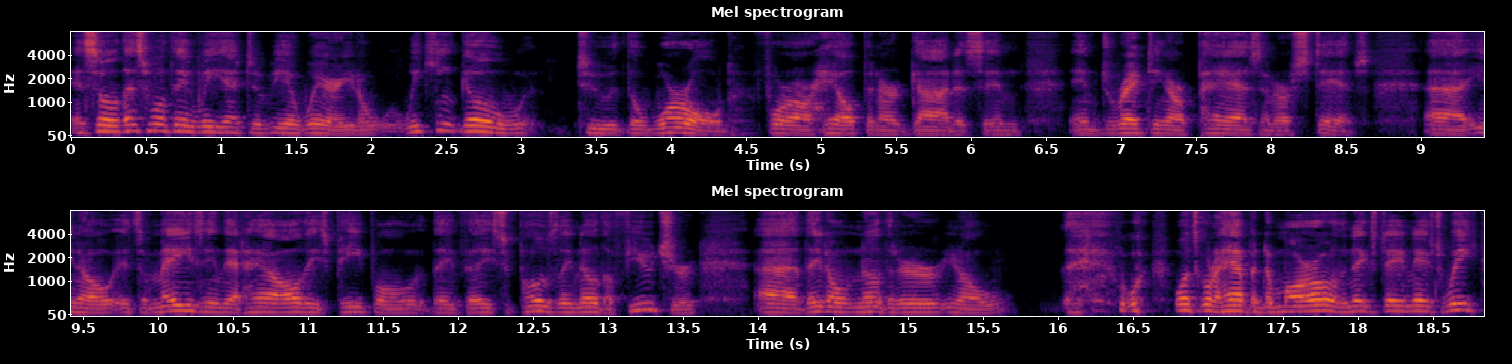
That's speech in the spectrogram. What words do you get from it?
And so that's one thing we have to be aware. You know, we can't go to the world for our help and our guidance and and directing our paths and our steps. Uh, you know, it's amazing that how all these people they they supposedly know the future, uh, they don't know that they're you know what's going to happen tomorrow or the next day, next week.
